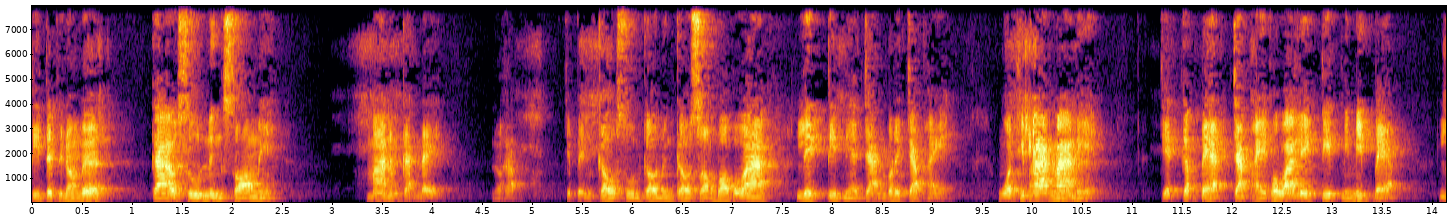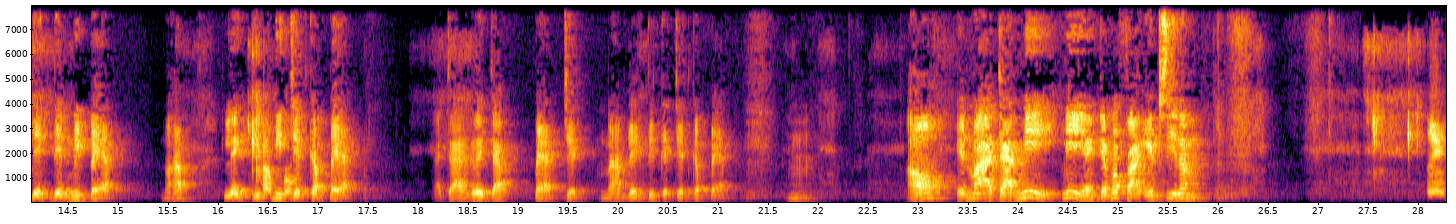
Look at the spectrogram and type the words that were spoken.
ติดได้อพี่น้องเด้อเก้าศูนย์หนึ่งสองนี่ มาน้ำกันได้นะครับ จะเป็นเก้าศูนย์เก้าหนึ่งเก้าสองบอกเพราะว่าเหล็กติดเนี่ยอาจารย์บริจับให้ งวดที่ผ่านมาเนี่ยเจ็ดกับแปดจับให้เพราะว่าเหล็กติดนี่มีแปดเหล็กเด่นมีแปดนะครับเหล็กติดมีเจ็ดกับแปด อาจารย์ก็เลยจับแปดเจ็ดนะครับเหล็กติดกับเจ็ดกับแปดอืมเอาเห็นว่าอาจารย์มีมีอย่างจะมาฝากเอฟซีนั่เลข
